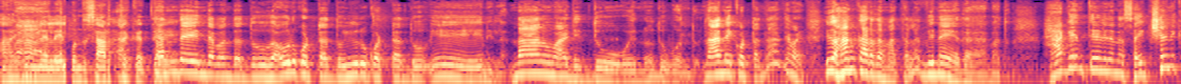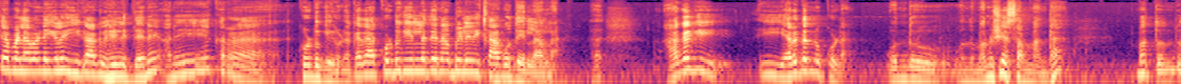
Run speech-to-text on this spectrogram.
ಆ ಹಿನ್ನೆಲೆಯಲ್ಲಿ ಒಂದು ಸಾರ್ಥಕತೆ. ತಂದೆಯಿಂದ ಬಂದದ್ದು ಅವರು ಕೊಟ್ಟದ್ದು ಇವರು ಕೊಟ್ಟದ್ದು ಏನಿಲ್ಲ. ನಾನು ಮಾಡಿದ್ದು ಎನ್ನುವುದು ಒಂದು. ನಾನೇ ಕೊಟ್ಟದ್ದು ನಾನೇ ಮಾಡಿ ಇದು ಅಹಂಕಾರದ ಮಾತಲ್ಲ ವಿನಯದ ಮಾತು. ಹಾಗೆ ಅಂತೇಳಿ ನನ್ನ ಶೈಕ್ಷಣಿಕ ಬೆಳವಣಿಗೆಗಳು ಈಗಾಗಲೇ ಹೇಳಿದ್ದೇನೆ ಅನೇಕರ ಕೊಡುಗೆಗಳು. ಯಾಕಂದರೆ ಆ ಕೊಡುಗೆ ಇಲ್ಲದೆ ನಾವು ಬೆಳೀಲಿಕ್ಕೆ ಆಗೋದೇ ಇಲ್ಲ ಅಲ್ಲ. ಹಾಗಾಗಿ ಈ ಎರಡನ್ನು ಕೂಡ ಒಂದು ಒಂದು ಮನುಷ್ಯ ಸಂಬಂಧ ಮತ್ತೊಂದು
